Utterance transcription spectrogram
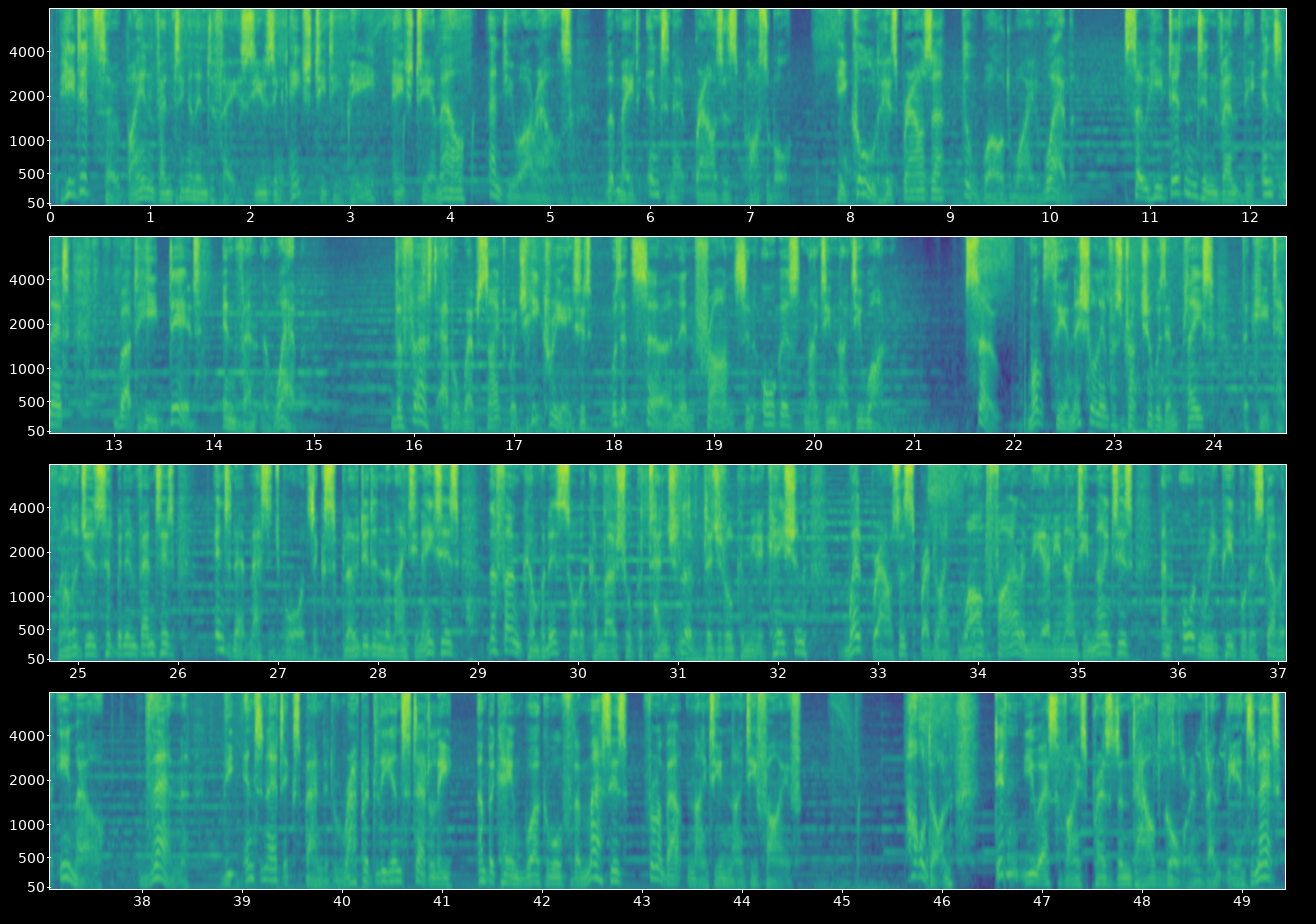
He did so by inventing an interface using HTTP, HTML, and URLs that made internet browsers possible. He called his browser the World Wide Web. So he didn't invent the internet, but he did invent the web. The first ever website which he created was at CERN in France in August 1991. So, once the initial infrastructure was in place, the key technologies had been invented, internet message boards exploded in the 1980s, the phone companies saw the commercial potential of digital communication, web browsers spread like wildfire in the early 1990s, and ordinary people discovered email, Then, the internet expanded rapidly and steadily and became workable for the masses from about 1995. Hold on, didn't US Vice President Al Gore invent the internet?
